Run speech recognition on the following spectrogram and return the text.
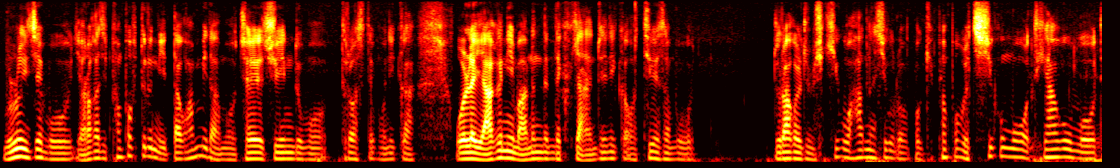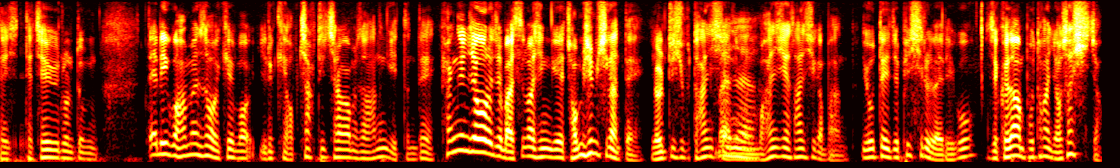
물론 이제 뭐 여러 가지 편법들은 있다고 합니다. 뭐 제 지인도 뭐 들었을 때 보니까 원래 야근이 많은 데인데 그게 안 되니까 어떻게 해서 뭐 누락을 좀 시키고 하는 식으로 뭐 이렇게 편법을 치고 뭐 어떻게 하고 뭐 대, 대체율을 좀 때리고 하면서 이렇게 뭐 이렇게 엎치락뒤치락하면서 하는 게 있던데 평균적으로 이제 말씀하신 게 점심 시간 대 12시부터 1시 아니면 맞아요. 뭐 1시에서 1시간 반 요때 이제 PC를 내리고 이제 그다음 보통 한 6시죠.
